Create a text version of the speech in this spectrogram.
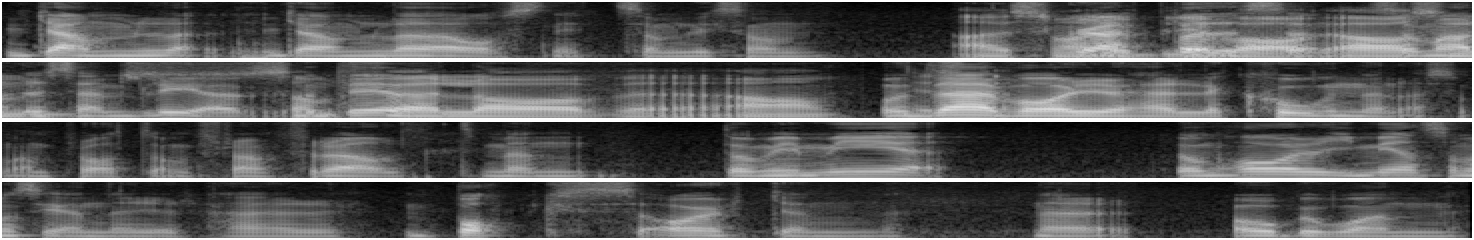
gamla, gamla avsnitt som liksom Ja, som aldrig blev av. sen, som aldrig sen blev. Som Och det- föll av. Ja, Och där det. var ju de här lektionerna som man pratade om framför allt. Men de är med, de har gemensamma scener i den här box-arken när Obi-Wan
